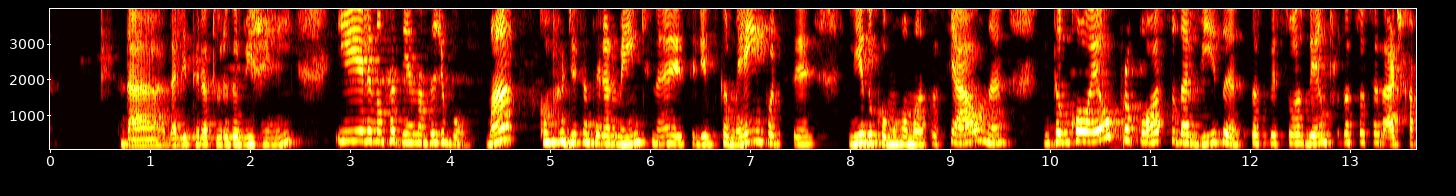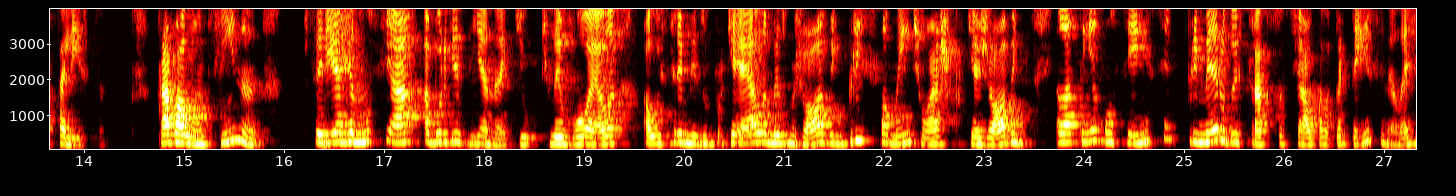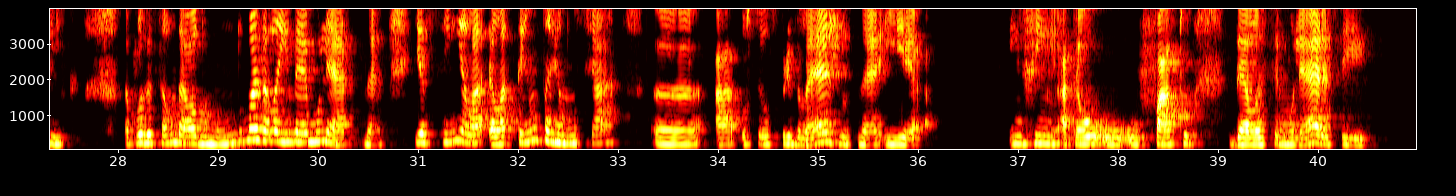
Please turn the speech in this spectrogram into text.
Da, da, literatura da Virginie e ele não fazia nada de bom. Mas, como eu disse anteriormente, né, esse livro também pode ser lido como romance social, né? Então, qual é o propósito da vida das pessoas dentro da sociedade capitalista? Para Valentina, seria renunciar à burguesia, né, que, que levou ela ao extremismo, porque ela mesmo jovem, principalmente eu acho porque é jovem, ela tem a consciência primeiro do extrato social que ela pertence, né, ela é rica, da posição dela no mundo, mas ela ainda é mulher, né, e assim ela, ela tenta renunciar uh, aos seus privilégios, né, e enfim, até o, o, o fato dela ser mulher, esse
